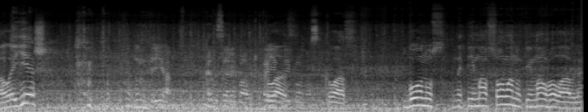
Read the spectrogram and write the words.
Але є ж Інтрига. рибалку. Приємний Клас. бонус. клас. Бонус. Не піймав сома, ну піймав голавля.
